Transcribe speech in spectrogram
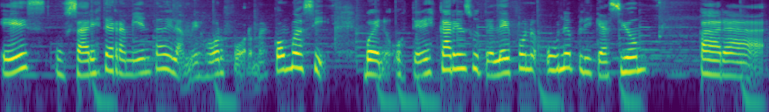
es usar esta herramienta de la mejor forma. ¿Cómo así? Bueno, ustedes carguen su teléfono una aplicación para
